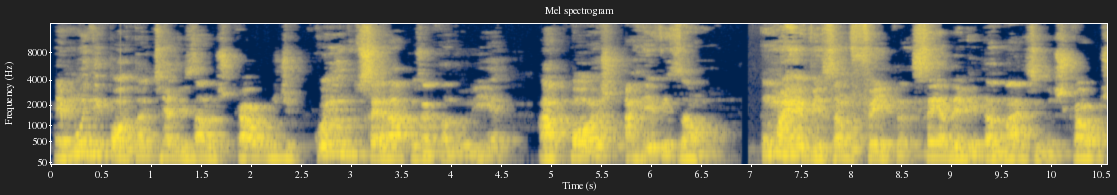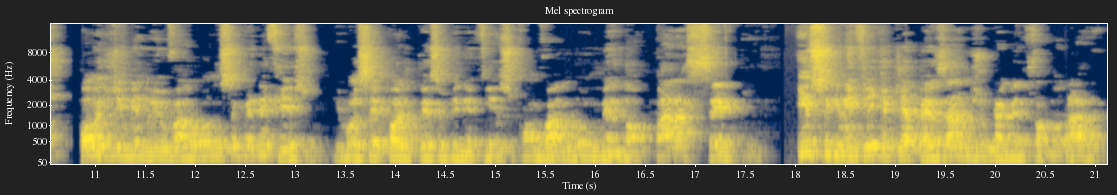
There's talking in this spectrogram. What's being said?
é muito importante realizar os cálculos de quando será a aposentadoria após a revisão, uma revisão feita sem a devida análise dos cálculos pode diminuir o valor do seu benefício e você pode ter seu benefício com um valor menor para sempre. Isso significa que, apesar do julgamento favorável,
